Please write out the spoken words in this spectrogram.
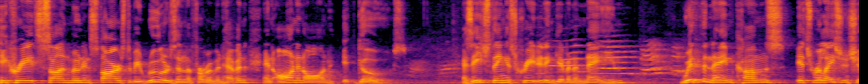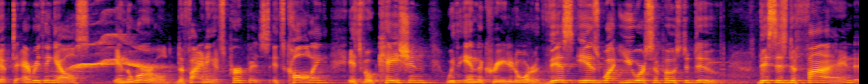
He creates sun, moon, and stars to be rulers in the firmament heaven, and on and on it goes. As each thing is created and given a name, with the name comes its relationship to everything else in the world, defining its purpose, its calling, its vocation within the created order. This is what you are supposed to do. This is defined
